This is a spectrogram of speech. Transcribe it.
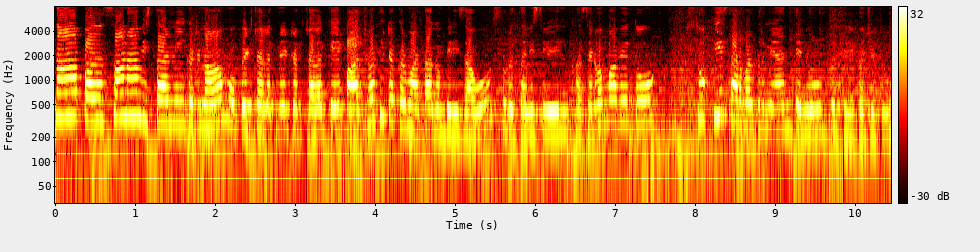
સુરતના પલસાણા વિસ્તારની ઘટના, મોપેડ ચાલકને ટ્રક ચાલકે પાછળથી ટક્કર મારતા ગંભીર ઇજાઓ સુરત નવી ખસેડવામાં આવ્યો હતો. સૂકી સારવાર દરમિયાન તેનું મૃત્યુ નીપજ્યું હતું.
